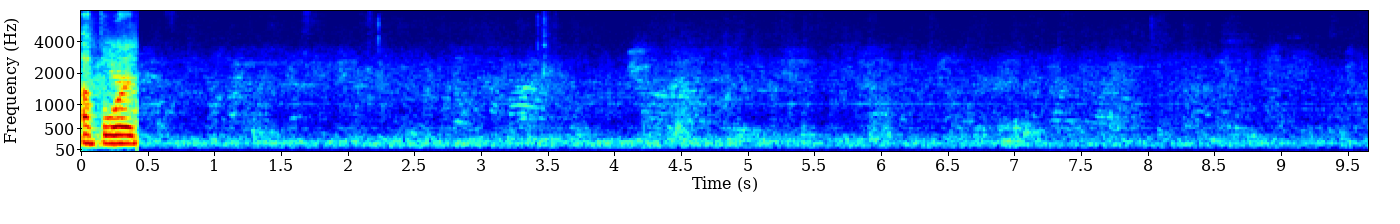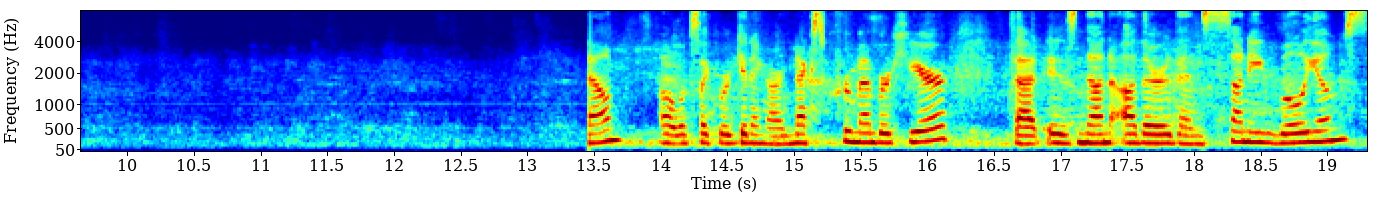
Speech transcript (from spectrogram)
Aboard. Down. Oh, looks like we're getting our next crew member here. That is none other than Suni Williams.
